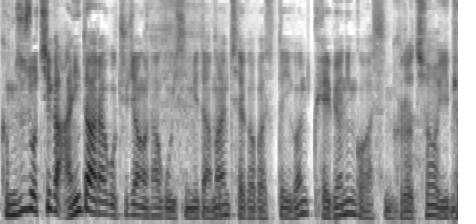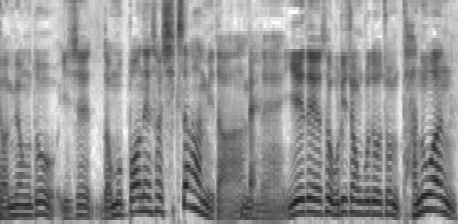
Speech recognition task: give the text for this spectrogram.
금수 조치가 아니다라고 주장을 하고 있습니다만 제가 봤을 때 이건 궤변인 것 같습니다. 그렇죠. 이 변명도 네. 이제 너무 뻔해서 식상합니다. 네. 네. 이에 대해서 우리 정부도 좀 단호한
